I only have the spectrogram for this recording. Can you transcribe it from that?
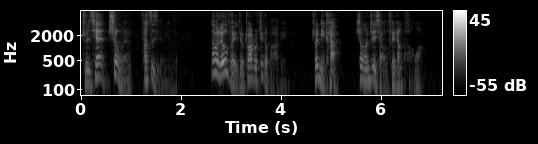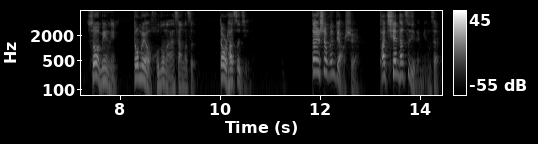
只签盛文他自己的名字。那么刘斐就抓住这个把柄。说：“你看，盛文这小子非常狂妄，所有命令都没有‘胡宗南’三个字，都是他自己的。但是盛文表示，他签他自己的名字，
